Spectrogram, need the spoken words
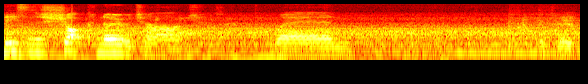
Releases a shock nova charge when depleted.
